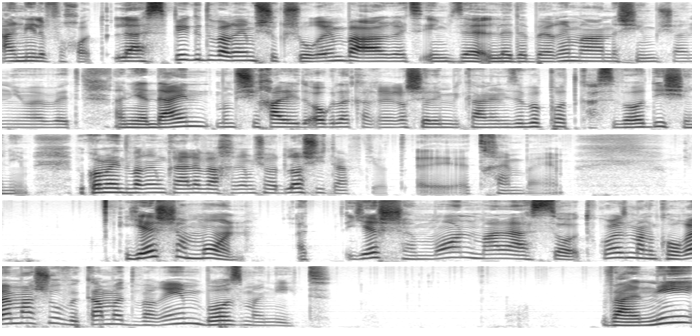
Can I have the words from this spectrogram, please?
אני לפחות, להספיק דברים שקשורים בארץ, אם זה לדבר עם האנשים שאני אוהבת. אני עדיין ממשיכה לדאוג לקריירה שלי מכאן, אם זה בפודקאסט ואודישנים, וכל מיני דברים כאלה ואחרים שעוד לא שיתפתי את, אה, אתכם בהם. יש המון, יש המון מה לעשות. כל הזמן קורה משהו וכמה דברים בו זמנית. ואני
